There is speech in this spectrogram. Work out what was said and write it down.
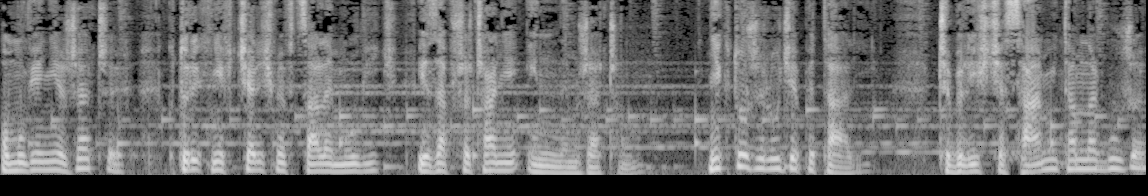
o mówienie rzeczy, których nie chcieliśmy wcale mówić i zaprzeczanie innym rzeczom. Niektórzy ludzie pytali, czy byliście sami tam na górze?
